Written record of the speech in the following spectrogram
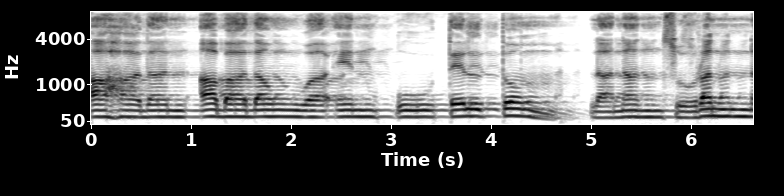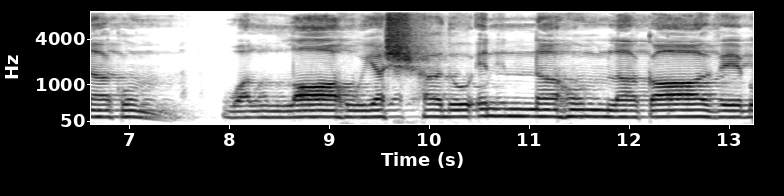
احدا ابدا وان قتلتم لننصرنكم. والله يشهد إنهم لكاذبون.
